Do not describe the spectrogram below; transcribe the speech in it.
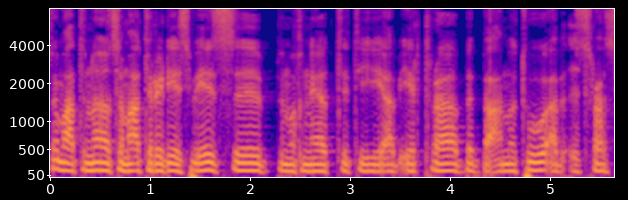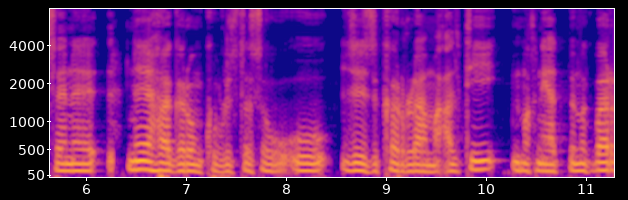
ሰማዕትና ሰማዕቲ ረድዮ ስቤስ ብምኽንያት እቲ ኣብ ኤርትራ በብዓመቱ ኣብ ዕስራ ሰነ ንሃገሮም ክብሉ ዝተሰውኡ ዝዝከሩላ መዓልቲ ምኽንያት ብምግባር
